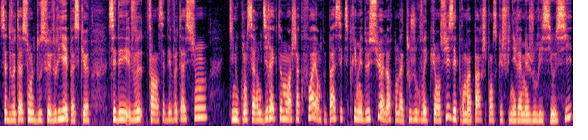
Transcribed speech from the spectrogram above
cette votation le 12 février parce que c'est des, des votations qui nous concernent directement à chaque fois et on ne peut pas s'exprimer dessus alors qu'on a toujours vécu en Suisse et pour ma part je pense que je finirai mes jours ici aussi.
